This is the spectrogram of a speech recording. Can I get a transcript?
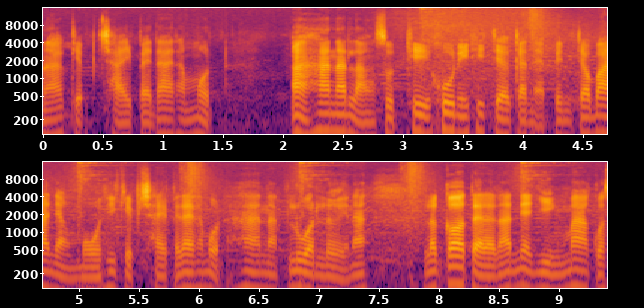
นะครับเก็บชัยไปได้ทั้งหมดอะห้านัดหลังสุดที่คู่นี้ที่เจอกันเนี่ยเป็นเจ้าบ้านอย่างโมที่เก็บชัยไปได้ทั้งหมด 5 นัดรวดเลยนะแล้วก็แต่ละนัดเนี่ยยิงมากกว่า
